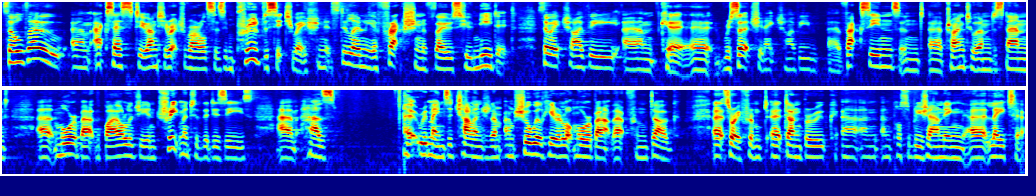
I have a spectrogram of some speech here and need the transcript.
So although um, access to antiretrovirals has improved the situation, it's still only a fraction of those who need it. So HIV um, uh, research in HIV uh, vaccines and uh, trying to understand uh, more about the biology and treatment of the disease um, has uh, remains a challenge. And I'm, I'm sure we'll hear a lot more about that from Doug. Uh, sorry, from Dan Baruch and, and possibly Zhao Ning later.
